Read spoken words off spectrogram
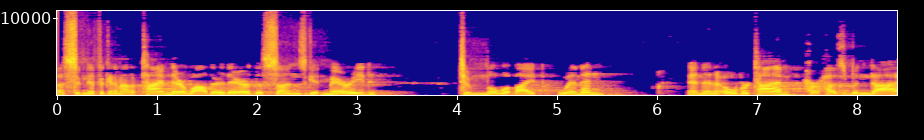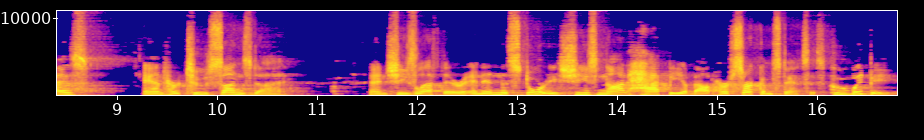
a significant amount of time there. While they're there, the sons get married to Moabite women. And then over time, her husband dies and her two sons die. And she's left there. And in this story, she's not happy about her circumstances. Who would be?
